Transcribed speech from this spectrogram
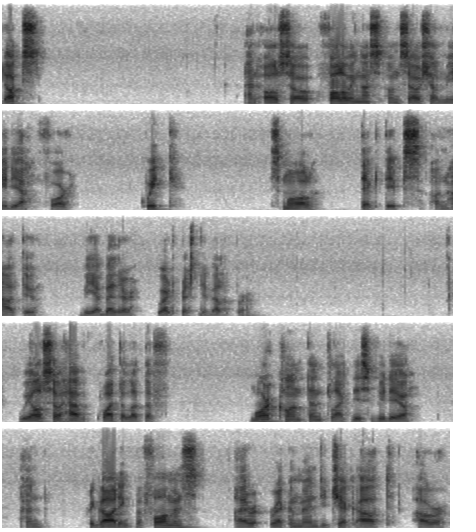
docs and also following us on social media for quick, small tech tips on how to be a better WordPress developer. We also have quite a lot of more content like this video and regarding performance I recommend you check out our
